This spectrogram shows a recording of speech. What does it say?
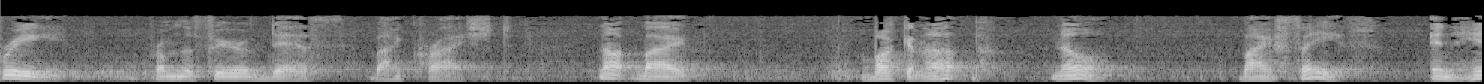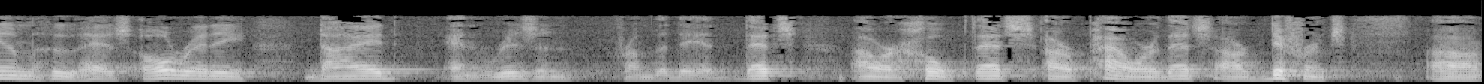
free from the fear of death by Christ. Not by bucking up. No by faith in Him who has already died and risen from the dead. That's our hope. That's our power. That's our difference. Uh,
